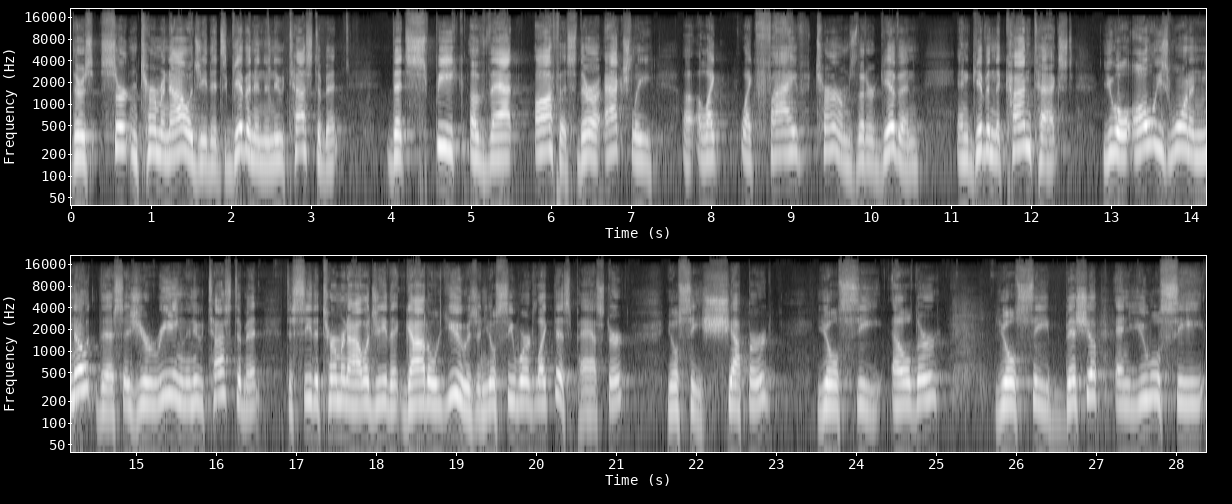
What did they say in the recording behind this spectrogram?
There's certain terminology that's given in the New Testament that speak of that office. There are actually uh, like, like five terms that are given, and given the context, you will always want to note this as you're reading the New Testament to see the terminology that God will use. And you'll see words like this pastor, you'll see shepherd, you'll see elder, you'll see bishop, and you will see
